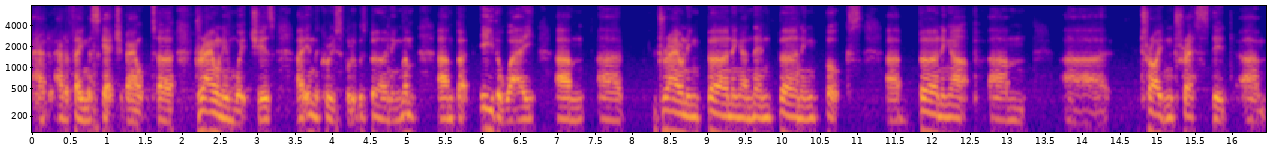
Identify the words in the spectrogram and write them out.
had had a famous sketch about uh, drowning witches uh, in the Crucible. It was burning them, um, but either way, um, uh, drowning, burning, and then burning books, burning up um, tried and trusted um,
